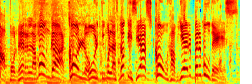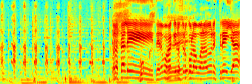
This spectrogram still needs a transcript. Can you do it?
A poner la monga con lo último las noticias con Javier Bermúdez. Buenas tardes, tenemos aquí eh. nuestro colaborador estrella,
